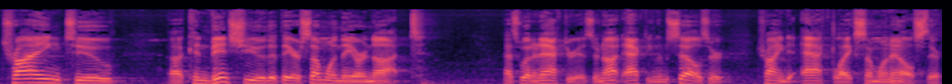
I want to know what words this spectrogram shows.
trying to uh, convince you that they are someone they are not. That's what an actor is. They're not acting themselves, they're trying to act like someone else. They're,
